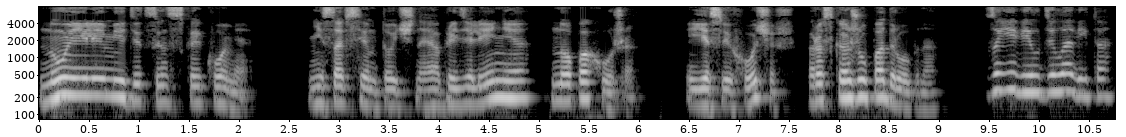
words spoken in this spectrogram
Ну или медицинской коме. Не совсем точное определение, но похоже. Если хочешь, расскажу подробно. Заявил деловито.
